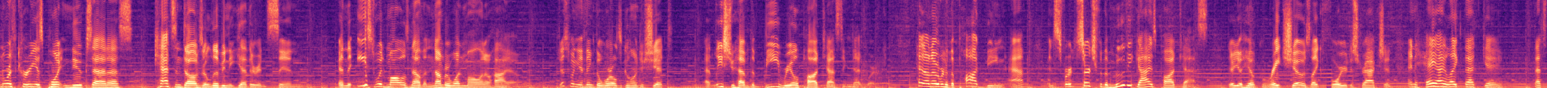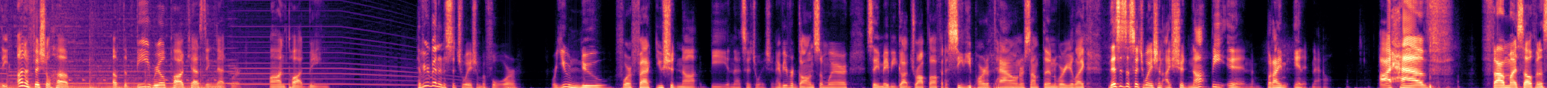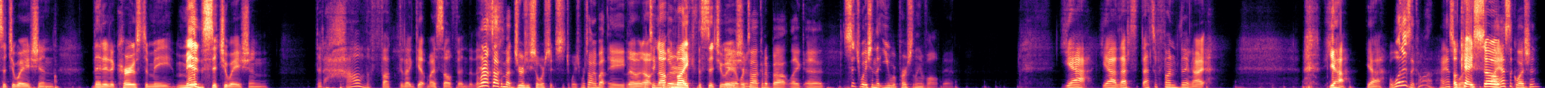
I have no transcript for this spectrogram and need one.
North Korea's pointing nukes at us. Cats and dogs are living together in sin. And the Eastwood Mall is now the number one mall in Ohio. Just when you think the world's going to shit, at least you have the Be Real Podcasting Network. Head on over to the Podbean app and search for the Movie Guys Podcast. There you'll hear great shows like For Your Distraction and Hey, I Like That Game. That's the unofficial hub of the Be Real Podcasting Network on Podbean. Have you ever been in a situation before where you knew for a fact you should not be in that situation? Have you ever gone somewhere, say maybe you got dropped off at a seedy part of town or something, where you're like, this is a situation I should not be in, but I'm in it now? I have found myself in a situation that it occurs to me mid situation that how the fuck did I get myself into this? We're not talking about Jersey Shore situation. We're talking about a no, no, particular, not Mike the situation. Yeah, we're talking about like a situation that you were personally involved in. Yeah, yeah, that's that's a fun thing. I Yeah, yeah. What is it? Come on, I asked. Okay, question. so- I asked the question.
